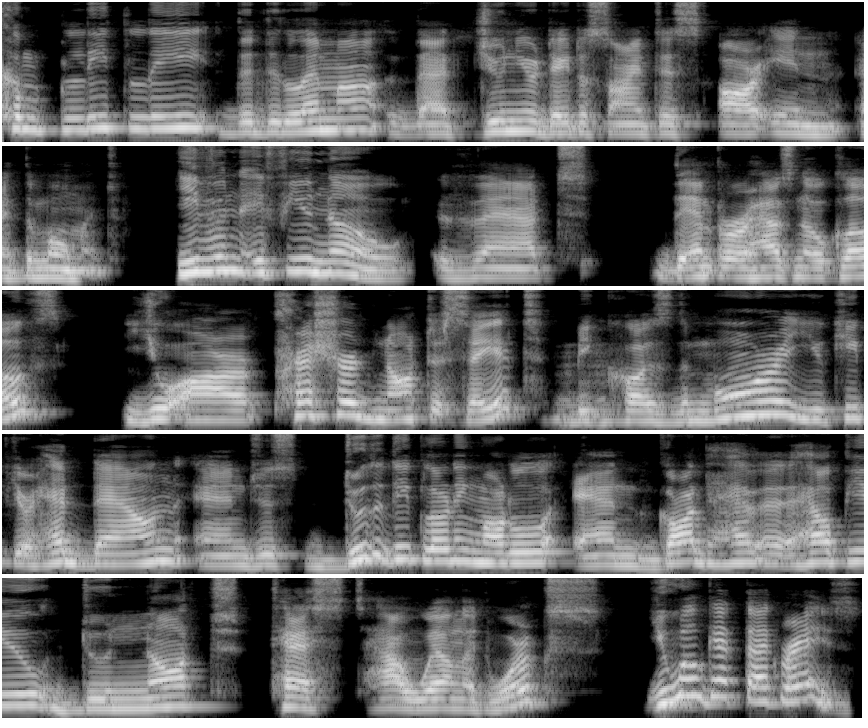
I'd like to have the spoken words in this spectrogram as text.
completely the dilemma that junior data scientists are in at the moment. Even if you know that the emperor has no clothes, you are pressured not to say it Mhm. because the more you keep your head down and just do the deep learning model and God he- help you, do not test how well it works, you will get that raise.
